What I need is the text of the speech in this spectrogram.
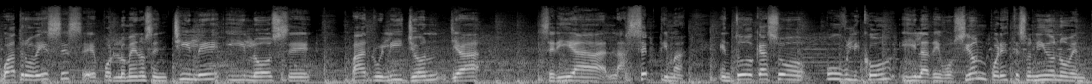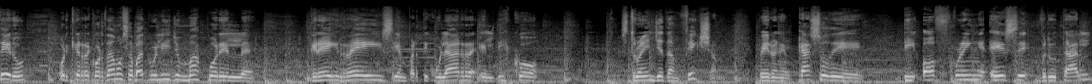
cuatro veces, eh, por lo menos en Chile, y los Bad Religion ya sería la séptima en todo caso público y la devoción por este sonido noventero, porque recordamos a Bad Religion más por el Grey Race y en particular el disco Stranger Than Fiction, pero en el caso de The Offspring es brutal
